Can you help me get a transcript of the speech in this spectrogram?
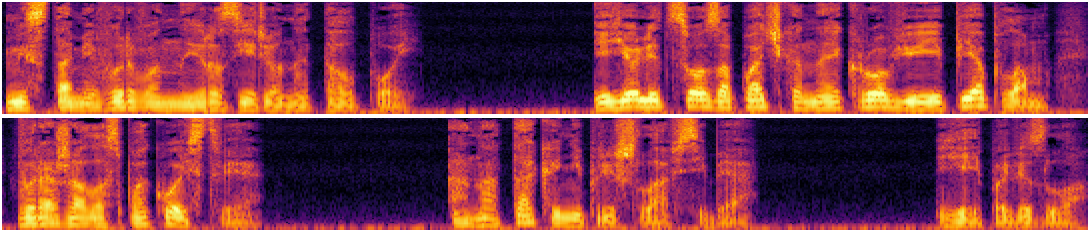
местами вырванные разъяренной толпой. Ее лицо, запачканное кровью и пеплом, выражало спокойствие — она так и не пришла в себя. Ей повезло.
